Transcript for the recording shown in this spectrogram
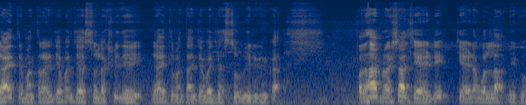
గాయత్రి మంత్రాన్ని జపం చేస్తూ లక్ష్మీదేవి గాయత్రి మంత్రాన్ని జపం చేస్తూ మీరు ఇంకా పదహారు ప్రశ్నలు చేయండి. చేయడం వల్ల మీకు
